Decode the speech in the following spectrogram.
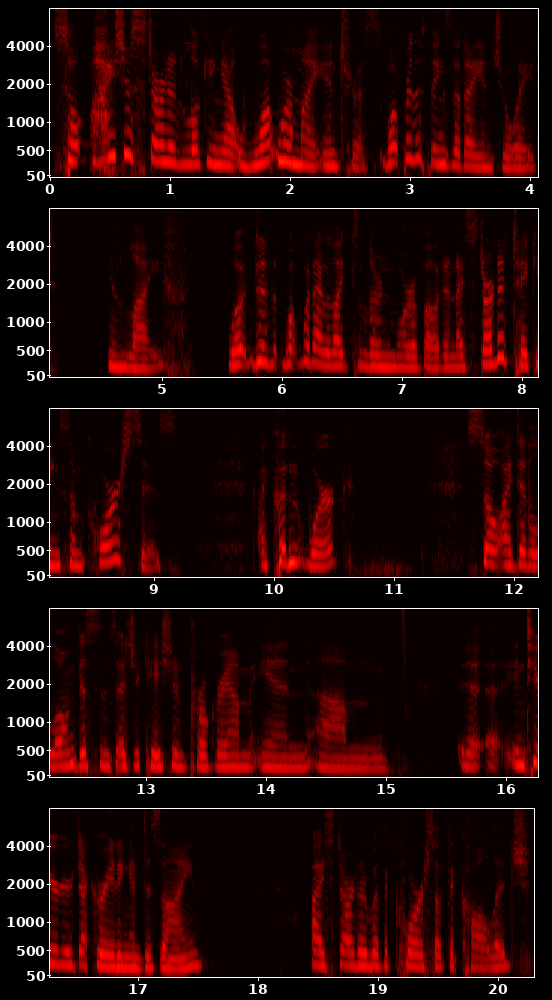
so I just started looking at what were my interests, what were the things that I enjoyed in life, what, did, what would I like to learn more about, and I started taking some courses. I couldn't work, so I did a long distance education program in um, uh, interior decorating and design. I started with a course at the college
